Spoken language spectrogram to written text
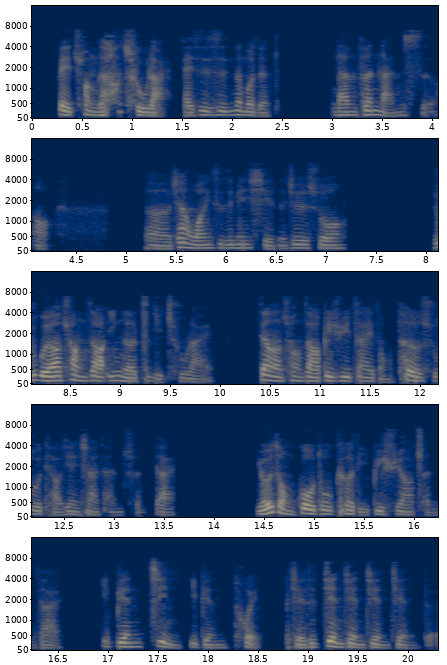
被创造出来，还是是那么的难分难舍？哦，呃，像王医师这边写的，就是说，如果要创造婴儿自己出来，这样的创造必须在一种特殊的条件下才能存在。有一种过度客体必须要存在，一边进一边退，而且是渐渐渐渐的，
